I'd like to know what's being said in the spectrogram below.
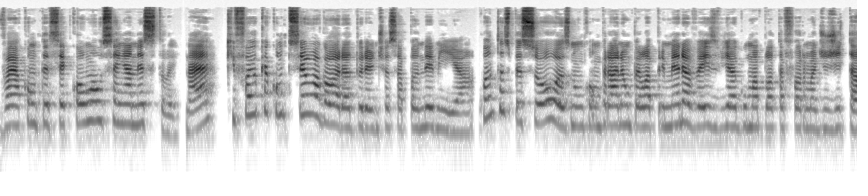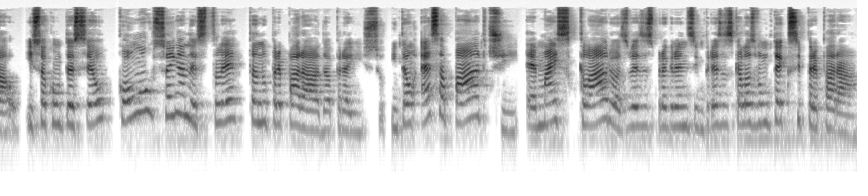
vai acontecer com ou sem a Nestlé, né? Que foi o que aconteceu agora durante essa pandemia. Quantas pessoas não compraram pela primeira vez via alguma plataforma digital? Isso aconteceu com ou sem a Nestlé estando preparada para isso. Então, essa parte é mais claro às vezes para grandes empresas que elas vão ter que se preparar,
